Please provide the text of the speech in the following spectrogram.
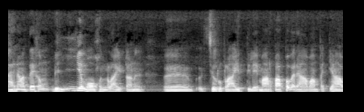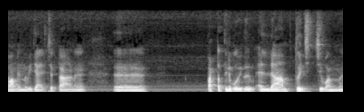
കാരണം അദ്ദേഹം വലിയ മോഹങ്ങളായിട്ടാണ് ചെറുപ്രായത്തിലെ മാർപ്പാപ്പ വരെ ആവാം പറ്റി ആവാം എന്ന് വിചാരിച്ചിട്ടാണ് പട്ടത്തിന് പോയത്. എല്ലാം ത്യജിച്ച് വന്ന്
